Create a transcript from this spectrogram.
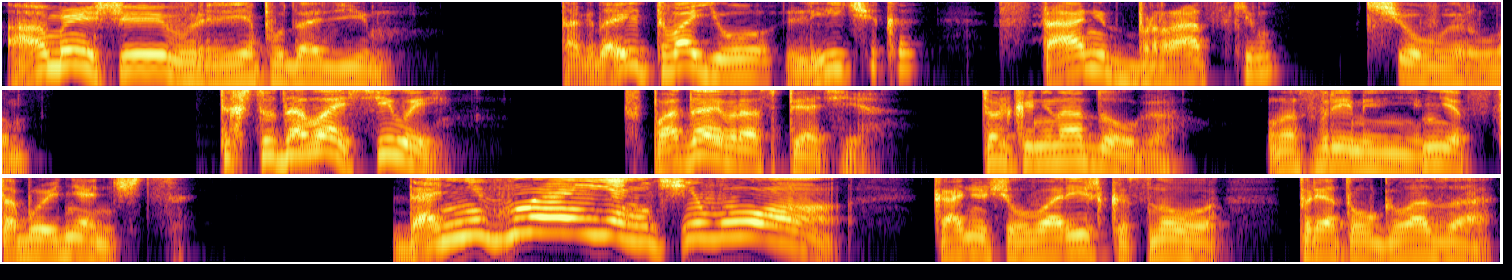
А мы еще и в репу дадим. Тогда и твое личико станет братским чувырлом. Так что давай, Сивый, впадай в распятие. Только ненадолго. У нас времени нет с тобой нянчиться. «Да не знаю я ничего!» — конючил воришка, снова прятал глаза.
